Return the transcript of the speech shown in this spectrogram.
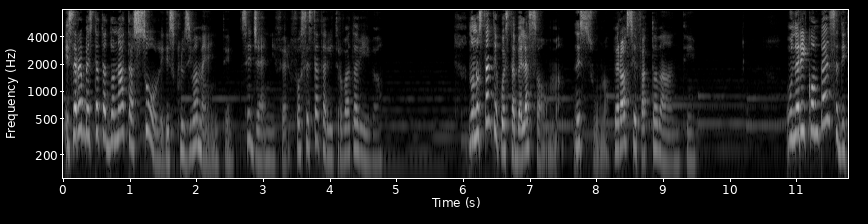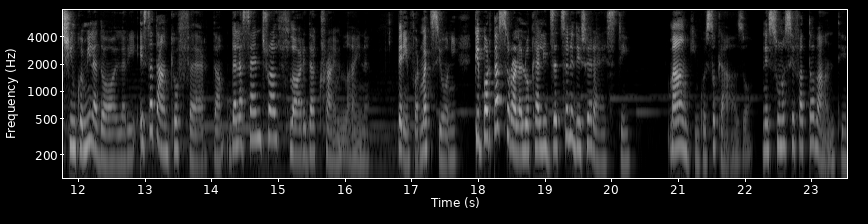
e sarebbe stata donata solo ed esclusivamente se Jennifer fosse stata ritrovata viva. Nonostante questa bella somma, nessuno però si è fatto avanti. Una ricompensa di 5.000 dollari è stata anche offerta dalla Central Florida Crime Line per informazioni che portassero alla localizzazione dei suoi resti, ma anche in questo caso nessuno si è fatto avanti.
